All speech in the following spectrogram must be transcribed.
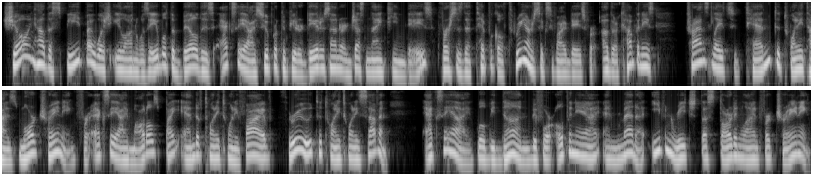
showing how the speed by which Elon was able to build his XAI supercomputer data center in just 19 days versus the typical 365 days for other companies translates to 10 to 20 times more training for XAI models by end of 2025 through to 2027. XAI will be done before OpenAI and Meta even reach the starting line for training.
